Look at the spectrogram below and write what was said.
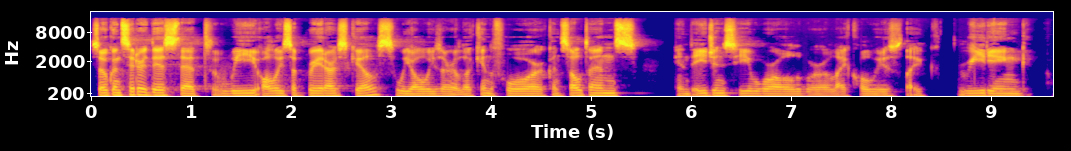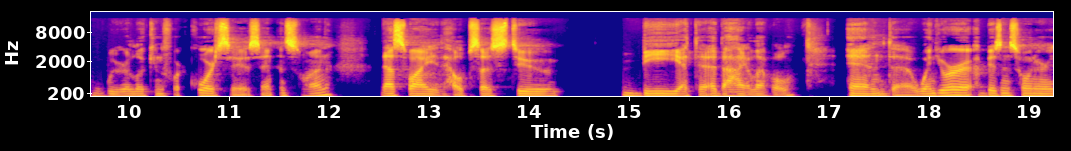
So consider this that we always upgrade our skills. We always are looking for consultants in the agency world. We're like always like reading. We're looking for courses and, and so on. That's why it helps us to be at the, at the high level. And uh, when you're a business owner,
